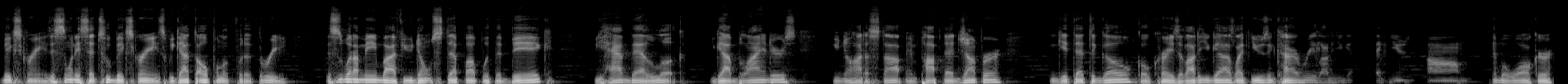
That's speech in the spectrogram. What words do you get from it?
big screens. This is when they said two big screens. We got the open look for the three. This is what I mean by if you don't step up with the big, you have that look. You got blinders. You know how to stop and pop that jumper get that to go. Go crazy. A lot of you guys like using Kyrie. A lot of you guys like using um Kemba Walker.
